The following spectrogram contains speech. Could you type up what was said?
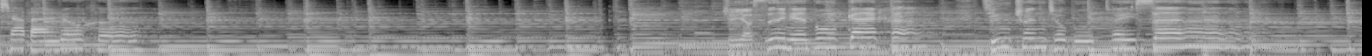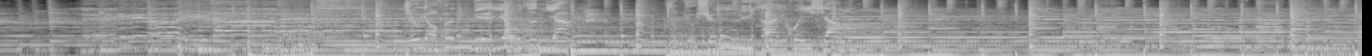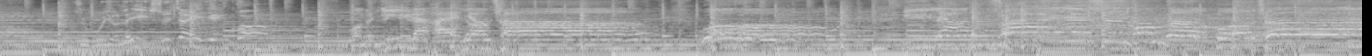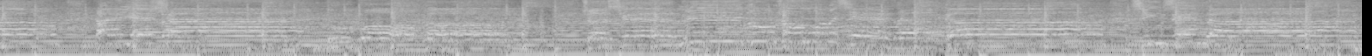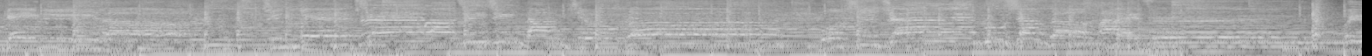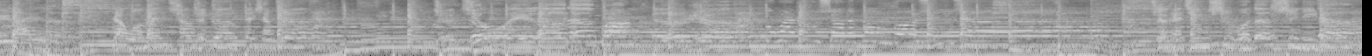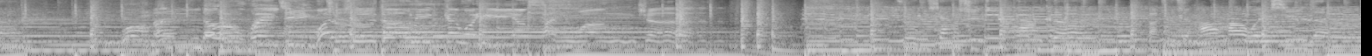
下般柔和。只要思念不干涸，青春就不褪色。就要分别又怎样？总有旋律在回响。泪水在眼眶，我们依然还要唱。哦，一辆穿越时空的火车，翻越山，渡过河，这些旅途中我们写的歌，新鲜的给你着歌，分享着这久违了的光和热。不管路上的风波曲折，这感情是我的，是你的，我们都会记我知着道你的。跟我一样盼望着。就像是一堂课，把纯真好好温习了。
